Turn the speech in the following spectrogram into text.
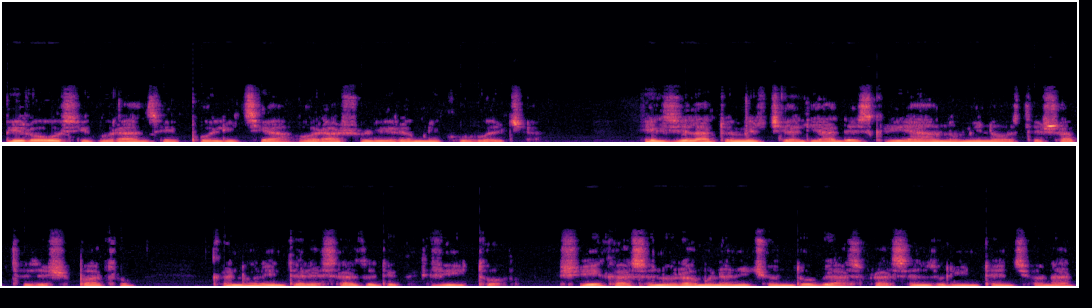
Biroul Siguranței, Poliția orașului Râmnicu Vâlcea. Exilatul Mircea Eliade scria în 1974 că nu-l interesează decât viitorul și ca să nu rămână niciun dubiu asupra senzului intenționat,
